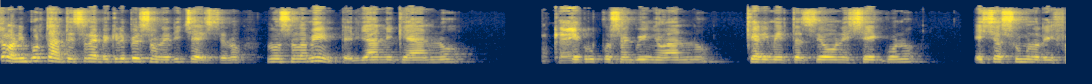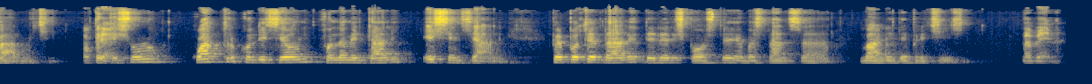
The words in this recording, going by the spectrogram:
Però l'importante sarebbe che le persone dicessero non solamente gli anni che hanno, okay. che gruppo sanguigno hanno, che alimentazione seguono e si assumono dei farmaci, okay. perché sono quattro condizioni fondamentali, essenziali, per poter dare delle risposte abbastanza valide e precise. Va bene,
